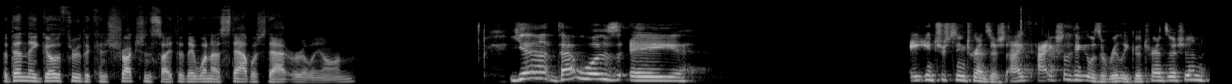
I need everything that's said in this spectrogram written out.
but then they go through the construction site that they want to establish that early on. Yeah, that was a a interesting transition. I, I actually think it was a really good transition.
